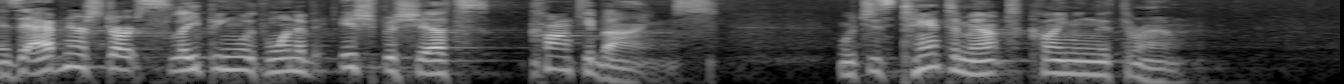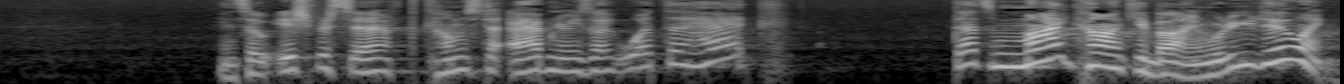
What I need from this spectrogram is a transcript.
is Abner starts sleeping with one of Ishbosheth's concubines, which is tantamount to claiming the throne. And so Ishbosheth comes to Abner. He's like, What the heck? That's my concubine. What are you doing?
